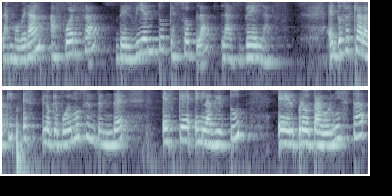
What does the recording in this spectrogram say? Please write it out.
las moverán a fuerza del viento que sopla las velas. Entonces, claro, aquí es lo que podemos entender es que en la virtud el protagonista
